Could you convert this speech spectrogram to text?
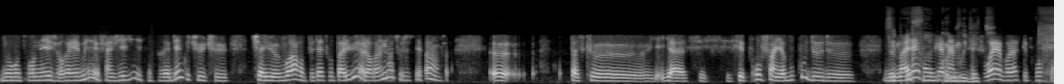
de retourner. J'aurais aimé. Enfin, j'ai dit, ça serait bien que tu, tu, tu ailles voir peut-être pas lui, alors un autre, je sais pas. Enfin, euh, parce que il y a c'est profond. Il y a beaucoup de, de C'est profond, comme vous dites. Ouais, voilà, c'est profond.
